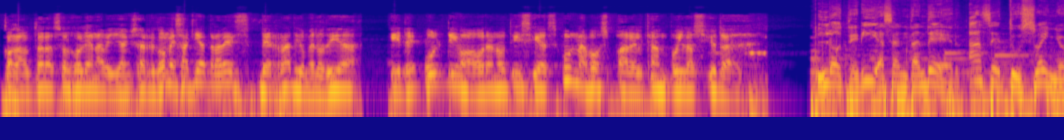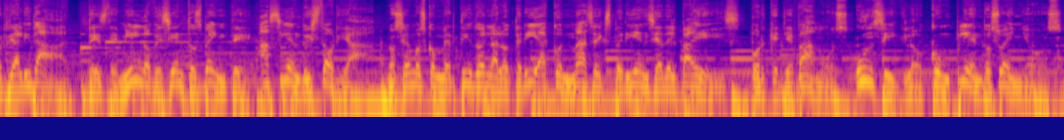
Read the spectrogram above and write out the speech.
con la doctora Sol Juliana Villamizar Gómez aquí a través de Radio Melodía y de Última Hora Noticias, una voz para el campo y la ciudad. Lotería Santander hace tu sueño realidad. Desde 1920, haciendo historia. Nos hemos convertido en la lotería con más experiencia del país, porque llevamos un siglo cumpliendo sueños,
